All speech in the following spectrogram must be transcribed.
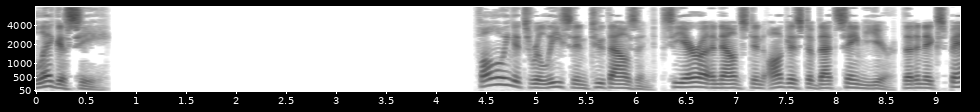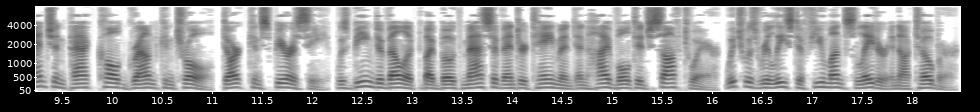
Legacy Following its release in 2000, Sierra announced in August of that same year, that an expansion pack called Ground Control, Dark Conspiracy, was being developed by both Massive Entertainment and High Voltage Software, which was released a few months later in October.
